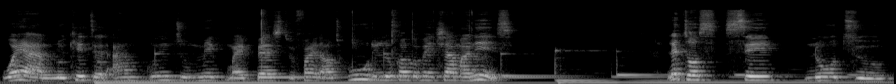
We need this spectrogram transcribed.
where I am located, I am going to make my best to find out who the local government chairman is. Let us say no to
